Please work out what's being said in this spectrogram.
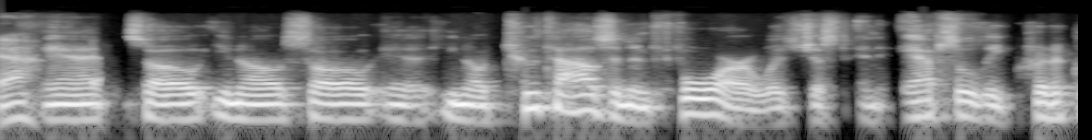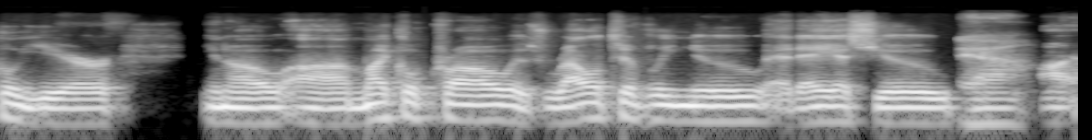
Yeah. And so, you know, so, uh, you know, 2004 was just an absolutely critical year. You know, uh, Michael Crow is relatively new at ASU. Yeah. Uh,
